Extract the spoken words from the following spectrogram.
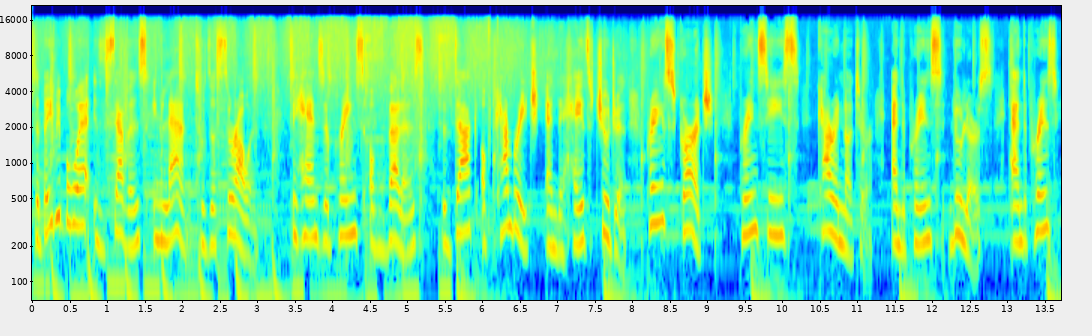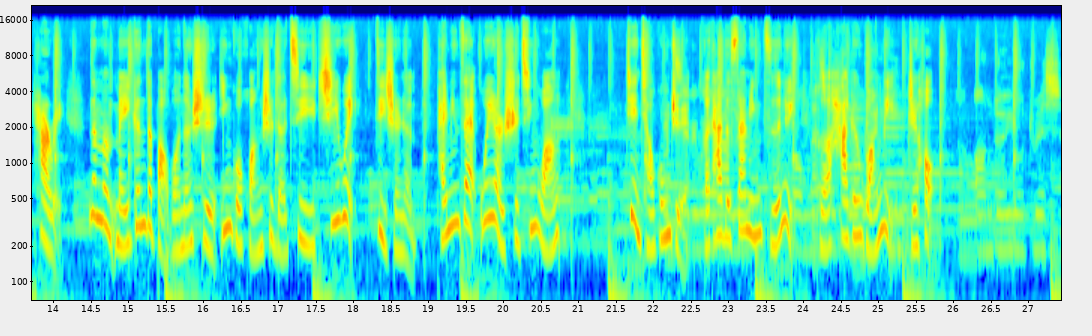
The baby boy is seventh in line to the throne, behind the Prince of Wales, the Duke of Cambridge, and his children, Prince George, Princess Carinotter, and Prince Lulus, and Prince Harry。那么，梅根的宝宝呢，是英国皇室的第七位继承人，排名在威尔士亲王。 剑桥公爵和他的三名子女和哈根王里之后。 under your dresser,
